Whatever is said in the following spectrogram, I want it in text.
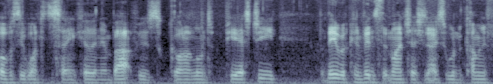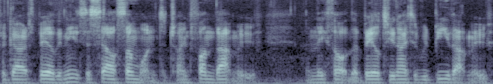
obviously wanted to sign Kylian Mbappe, who's gone on loan to PSG, But they were convinced that Manchester United wouldn't come in for Gareth Bale. They needed to sell someone to try and fund that move, and they thought that Bale to United would be that move,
